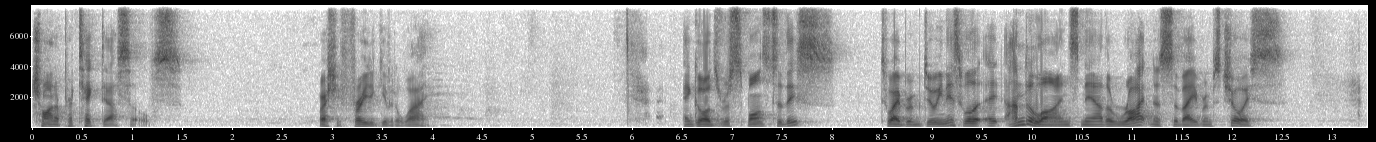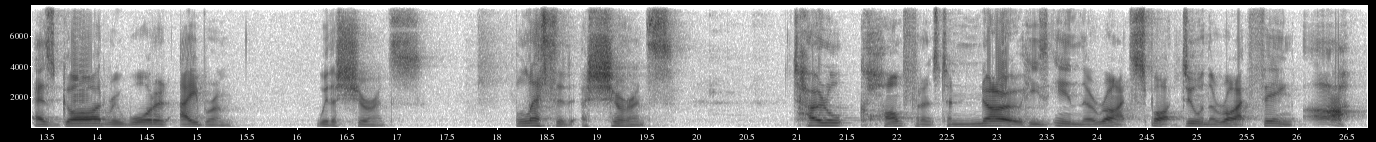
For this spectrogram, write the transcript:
trying to protect ourselves. We're actually free to give it away. And God's response to this, to Abram doing this, well, it underlines now the rightness of Abram's choice as God rewarded Abram with assurance. Blessed assurance. Total confidence to know he's in the right spot, doing the right thing. Ah, oh,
